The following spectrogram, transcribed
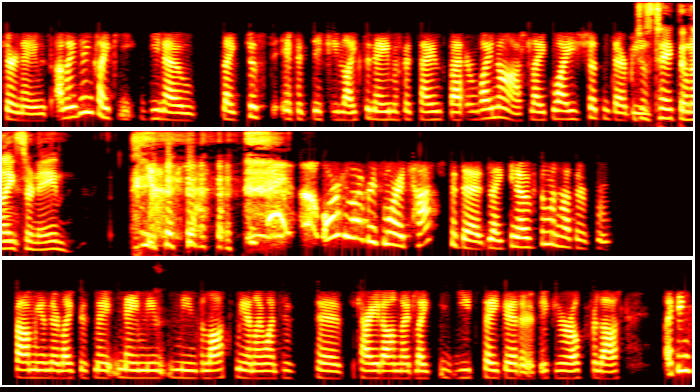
surnames. And I think like you know like just if it, if you like the name, if it sounds better, why not? Like why shouldn't there be? Just take the nicer name. yeah, yeah. or whoever's more attached to the like you know if someone has a family and they're like this name means a lot to me and I want to, to, to carry it on I'd like you to take it or if, if you're up for that I think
